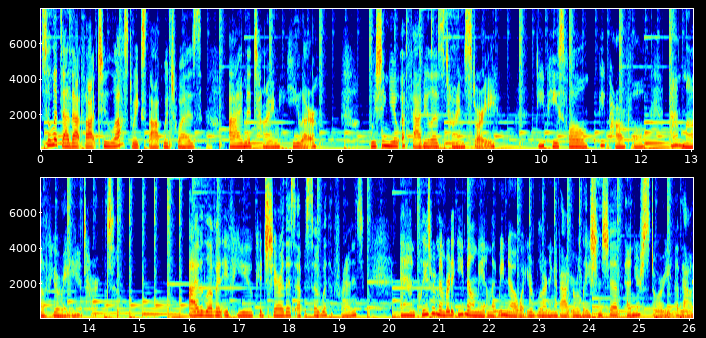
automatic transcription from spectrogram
So let's add that thought to last week's thought, which was I'm a time healer. Wishing you a fabulous time story. Be peaceful, be powerful, and love your radiant heart. I would love it if you could share this episode with a friend. And please remember to email me and let me know what you're learning about your relationship and your story about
